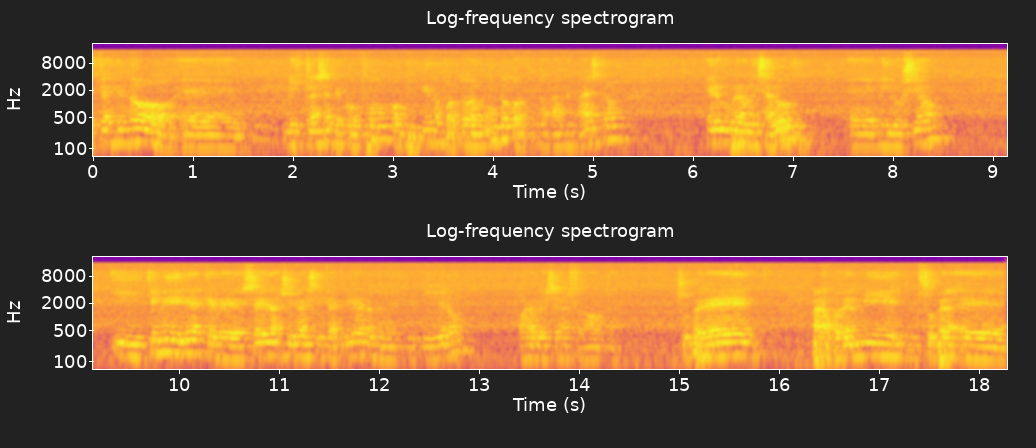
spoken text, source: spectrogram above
estoy haciendo eh, mis clases de Kung Fu, compitiendo por todo el mundo, conociendo grandes maestros. He recuperado mi salud, eh, mi ilusión. ¿Y quién me diría que de ser auxiliar de psiquiatría, donde me pidieron, ahora voy a ser astronauta? Superé, para poder mi, eh,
